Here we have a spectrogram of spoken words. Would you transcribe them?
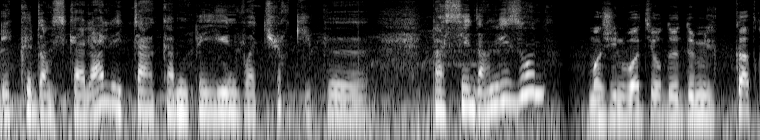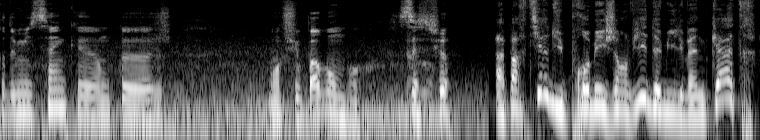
Et que dans ce cas-là, l'État a qu'à me payer une voiture qui peut passer dans les zones. Moi j'ai une voiture de 2004-2005, donc euh, je... bon, je suis pas bon, moi, c'est sûr. À partir du 1er janvier 2024,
